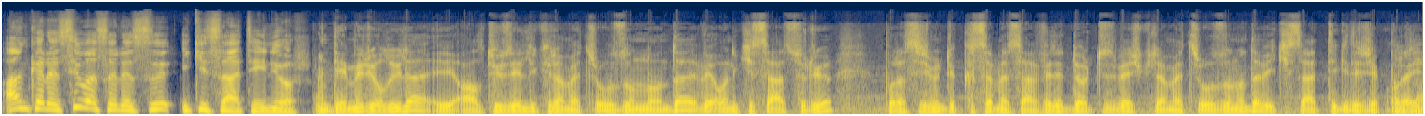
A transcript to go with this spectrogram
Ankara-Sivas arası 2 saate iniyor. Demir yoluyla e, 650 kilometre uzunluğunda ve 12 saat sürüyor. Burası şimdi kısa mesafede 405 kilometre uzunluğunda ve 2 saatte gidecek burayı.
